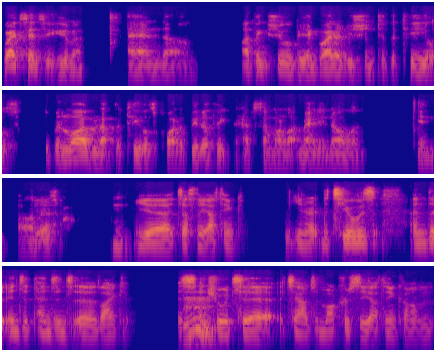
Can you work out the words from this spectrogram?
great sense of humour, and um, I think she would be a great addition to the Teals. It would liven up the Teals quite a bit, I think, to have someone like Mandy Nolan in Parliament yeah. as well. Mm. Yeah, definitely. I think you know the Teals and the Independents are like essential mm. to to our democracy. I think um,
